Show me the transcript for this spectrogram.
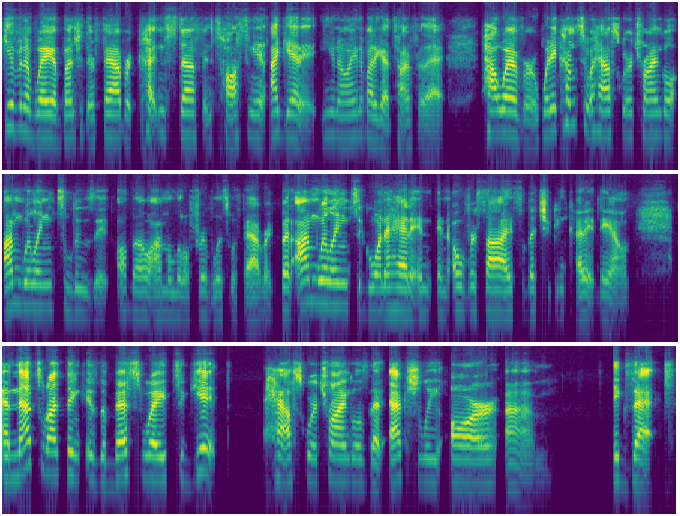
giving away a bunch of their fabric, cutting stuff and tossing it. I get it. You know, ain't nobody got time for that. However, when it comes to a half square triangle, I'm willing to lose it, although I'm a little frivolous with fabric, but I'm willing to go on ahead and, and oversize so that you can cut it down. And that's what I think is the best way to get half square triangles that actually are um, exact.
